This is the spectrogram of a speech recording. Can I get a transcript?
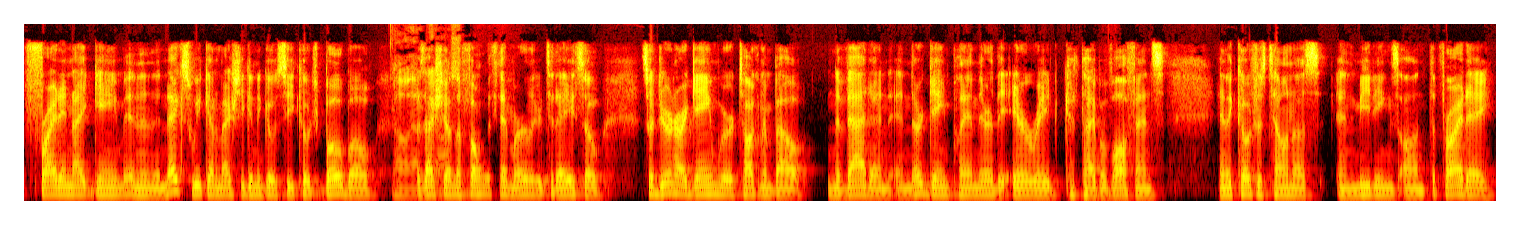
Friday night game, and then the next weekend I'm actually going to go see Coach Bobo. Oh, I was actually awesome. on the phone with him earlier today, so so during our game, we were talking about Nevada and, and their game plan. They're the air raid type of offense. And the coach was telling us in meetings on the Friday,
